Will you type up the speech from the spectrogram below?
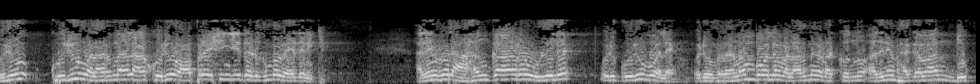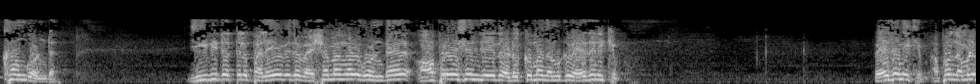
ഒരു കുരു വളർന്നാൽ ആ കുരു ഓപ്പറേഷൻ ചെയ്തെടുക്കുമ്പോൾ വേദനിക്കും. അതേപോലെ അഹങ്കാരം ഉള്ളിൽ ഒരു കുരു പോലെ ഒരു വ്രണം പോലെ വളർന്നു കിടക്കുന്നു. അതിനെ ഭഗവാൻ ദുഃഖം കൊണ്ട് ജീവിതത്തിൽ പലവിധ വിഷമങ്ങൾ കൊണ്ട് ഓപ്പറേഷൻ ചെയ്തെടുക്കുമ്പോൾ നമുക്ക് വേദനിക്കും. വേദനിക്കും. അപ്പൊ നമ്മൾ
